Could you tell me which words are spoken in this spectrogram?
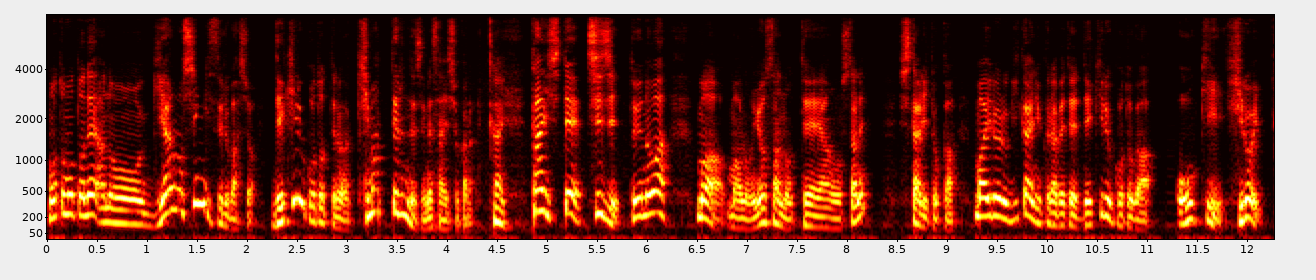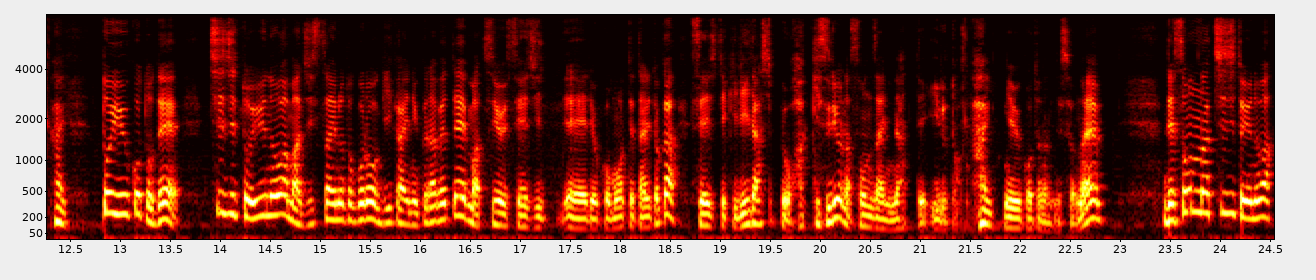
もともとね、あの議案を審議する場所、できることっていうのが決まってるんですよね、最初から。はい。対して、知事というのは、まあ、まあ、の予算の提案をしたね、したりとか、まあ、いろいろ議会に比べてできることが大きい、広い。はい。ということで、知事というのは、まあ、実際のところ議会に比べて、まあ、強い政治、え力を持ってたりとか、政治的リーダーシップを発揮するような存在になっているということなんですよね。はい、で、そんな知事というのは、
